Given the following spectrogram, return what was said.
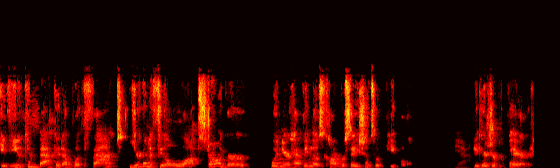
if you can back it up with fact, you're going to feel a lot stronger when you're having those conversations with people. Yeah. Because you're prepared.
